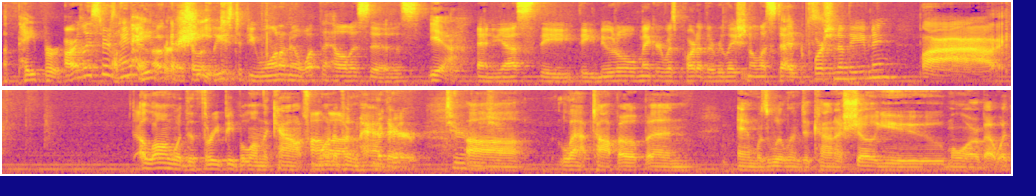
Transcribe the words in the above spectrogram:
a paper. Or at least there's a handout. Okay, so at least if you want to know what the hell this is, Yeah. and yes, the the noodle maker was part of the relational aesthetic It's- portion of the evening. Uh, along with the three people on the couch, one of Uh, whom had their uh, laptop open and was willing to kind of show you more about what.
